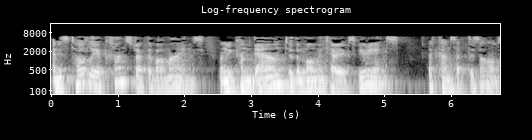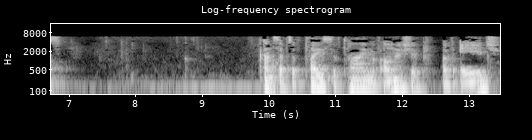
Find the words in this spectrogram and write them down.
And it's totally a construct of our minds. When we come down to the momentary experience, that concept dissolves. Concepts of place, of time, of ownership, of age.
